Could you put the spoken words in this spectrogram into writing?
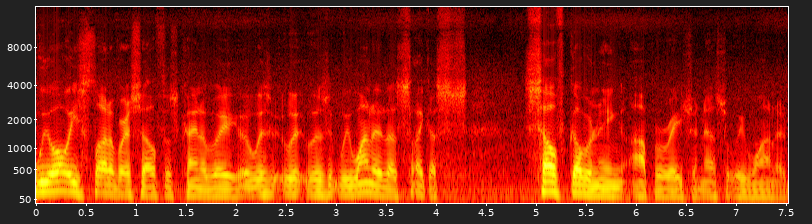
we always thought of ourselves as kind of a it was it was we wanted us like a s- self-governing operation. That's what we wanted.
